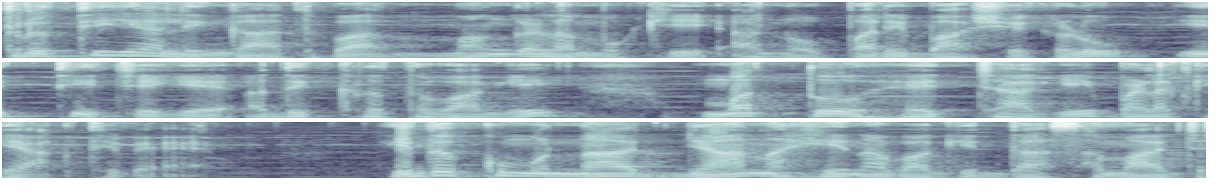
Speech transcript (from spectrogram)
ತೃತೀಯ ಲಿಂಗ ಅಥವಾ ಮಂಗಳಮುಖಿ ಅನ್ನೋ ಪರಿಭಾಷೆಗಳು ಇತ್ತೀಚೆಗೆ ಅಧಿಕೃತವಾಗಿ ಮತ್ತು ಹೆಚ್ಚಾಗಿ ಬಳಕೆಯಾಗ್ತಿವೆ. ಇದಕ್ಕೂ ಮುನ್ನ ಜ್ಞಾನಹೀನವಾಗಿದ್ದ ಸಮಾಜ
